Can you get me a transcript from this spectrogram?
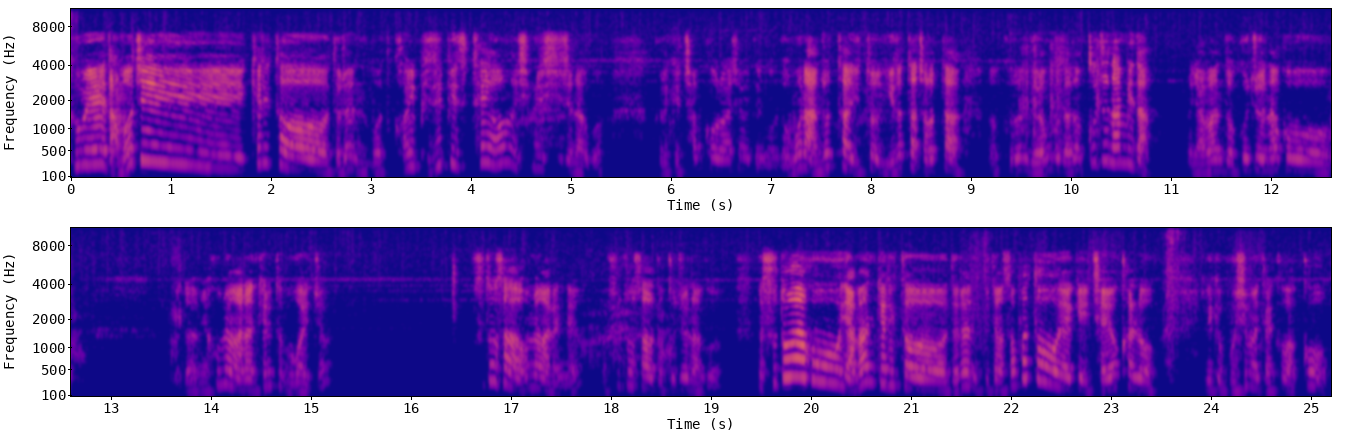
그 외에 나머지 캐릭터들은 뭐 거의 비슷비슷해요. 16시즌하고. 그렇게 참고를 하시면 되고 너무나 안 좋다 또 이렇다 저렇다 어, 그런 내용보다는 꾸준합니다. 야만도 꾸준하고 그 다음에 호명 안 한 캐릭터 뭐가 있죠? 수도사 호명 안 했네요. 수도사도 꾸준하고 수도하고 야만 캐릭터들은 그냥 서포터에게 제 역할로 이렇게 보시면 될 것 같고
